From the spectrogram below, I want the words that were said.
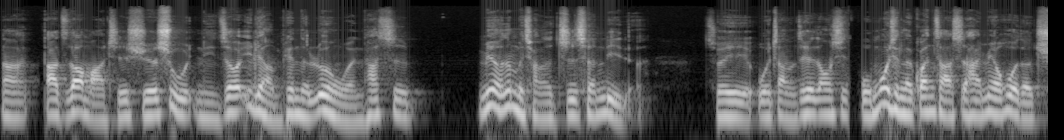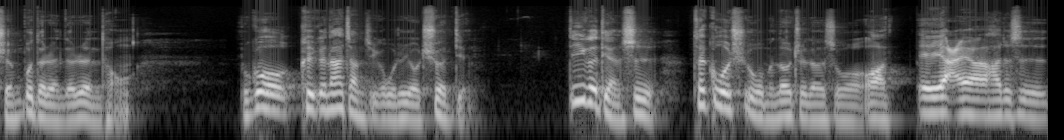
那大家知道吗？其实学术你只有一两篇的论文，它是没有那么强的支撑力的。所以我讲的这些东西，我目前的观察是还没有获得全部的人的认同。不过可以跟大家讲几个我觉得有趣的点。第一个点是在过去我们都觉得说，哇，AI 啊，它就是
